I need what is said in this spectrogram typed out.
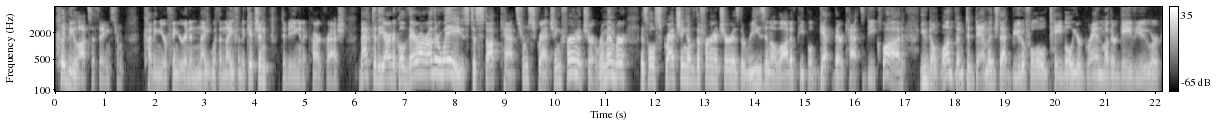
could be lots of things from cutting your finger in a night with a knife in the kitchen to being in a car crash. Back to the article, there are other ways to stop cats from scratching furniture. Remember, this whole scratching of the furniture is the reason a lot of people get their cats declawed. You don't want them to damage that beautiful old table your grandmother gave you or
